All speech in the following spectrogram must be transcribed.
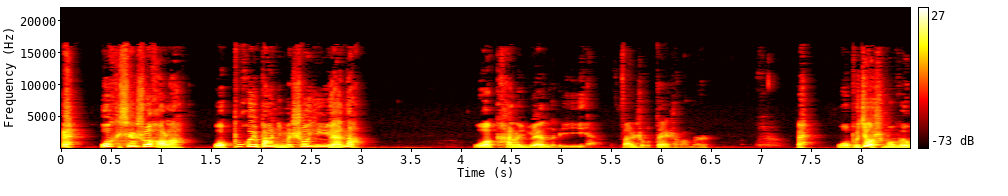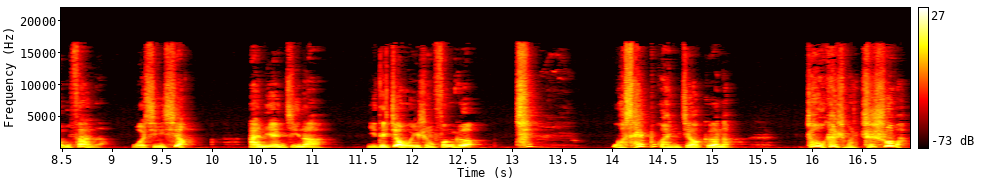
哎，我可先说好了，我不会帮你们收银元的。我看了院子里一眼，反手带上了门。哎，我不叫什么文物贩子，我姓向，按年纪呢，你得叫我一声峰哥。切，我才不管你叫哥呢，找我干什么？直说吧。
